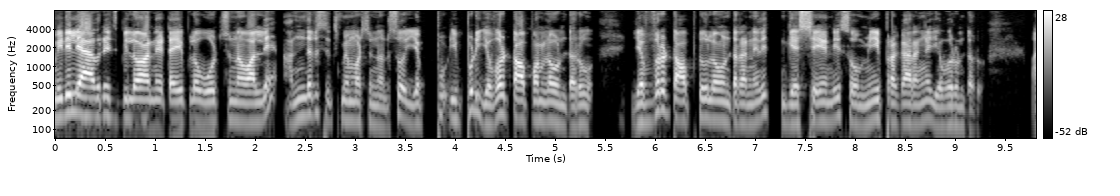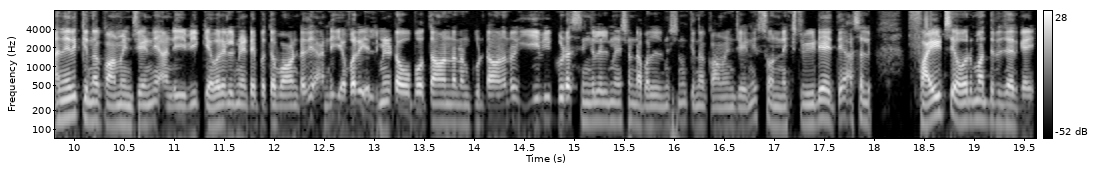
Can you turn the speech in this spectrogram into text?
మిడిల్ యావరేజ్ బిలో అనే టైప్లో ఓట్స్ ఉన్న వాళ్ళే అందరూ సిక్స్ మెంబర్స్ ఉన్నారు. సో ఎప్పుడు ఇప్పుడు ఎవరు టాప్ వన్లో ఉంటారు? ఎవరు టాప్ టూలో ఉంటారు అనేది గెస్ట్ చేయండి. సో మీ ప్రకారంగా ఎవరు ఉంటారు? అనేది కింద కామెంట్ చేయండి. అండ్ ఈ వీక్ ఎవరు ఎలిమినేట్ అయిపోతే బాగుంటుంది. అండ్ ఎవరు ఎలిమినేట్ అవ్వబోతా ఉన్నారు అనుకుంటా ఉన్నారు ఈ వీక్ కూడా సింగిల్ ఎలిమినేషన్ డబల్ ఎలిమినేషన్ కింద కామెంట్ చేయండి. సో నెక్స్ట్ వీడియో అయితే అసలు ఫైట్స్ ఎవరి మధ్యలో జరిగాయి?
